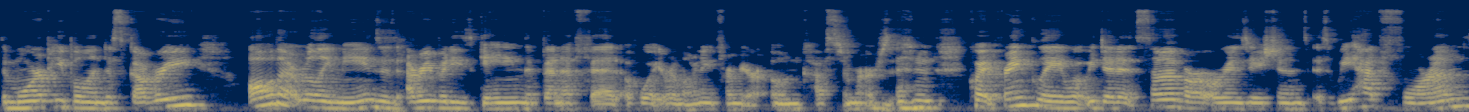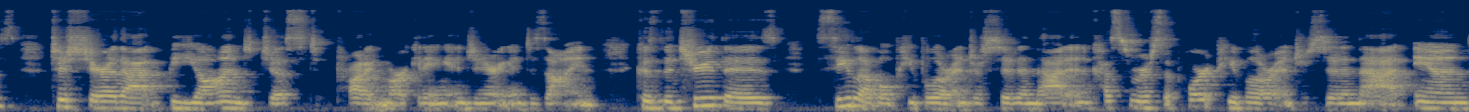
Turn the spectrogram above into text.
the more people in discovery, all that really means is everybody's gaining the benefit of what you're learning from your own customers. And quite frankly, what we did at some of our organizations is we had forums to share that beyond just product marketing, engineering, and design. Because the truth is, C level people are interested in that, and customer support people are interested in that. And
